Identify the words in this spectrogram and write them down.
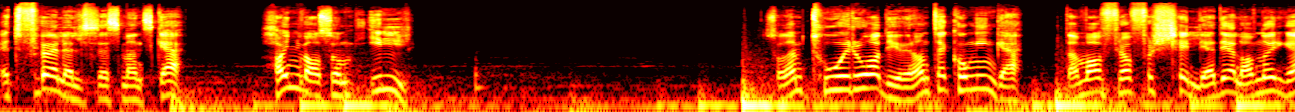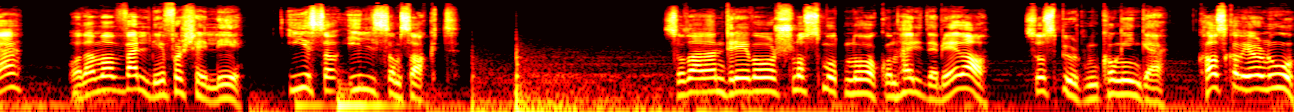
et følelsesmenneske. Han var som ild. Så de to rådgiverne til kong Inge de var fra forskjellige deler av Norge, og de var veldig forskjellige. Is og ild, som sagt. Så da de drev og sloss mot Håkon Herdebrei, da, så spurte han kong Inge hva skal vi gjøre nå?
